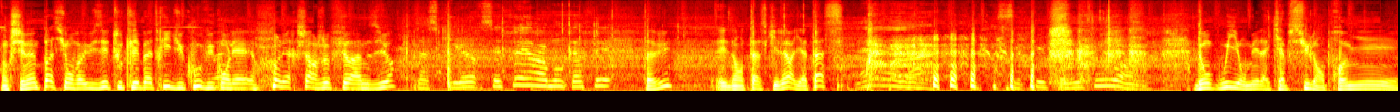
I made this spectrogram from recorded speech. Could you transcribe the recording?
Donc je sais même pas si on va user toutes les batteries du coup, vu qu'on les, on les recharge au fur et à mesure. Taskiller sait faire un bon café. T'as vu? Et dans Taskiller, il y a Tass. C'était pour le tour. Donc oui, on met la capsule en premier,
